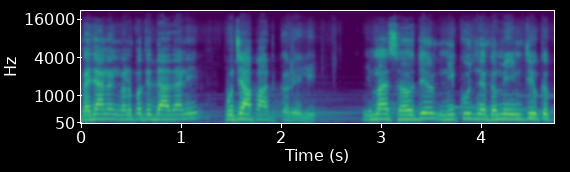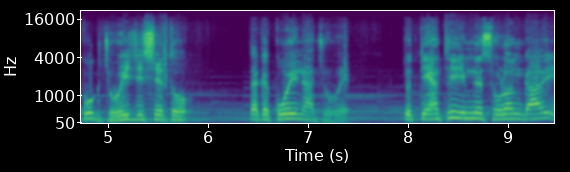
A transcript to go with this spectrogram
ગજાનંદ ગણપતિ દાદાની પૂજા પાઠ કરેલી. એમાં સહદેવ નિકુંજને ગમે એમ થયું કે કોઈક જોઈ જશે તો કે કોઈ ના જોવે. તો ત્યાંથી એમને સોળન ગાળી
